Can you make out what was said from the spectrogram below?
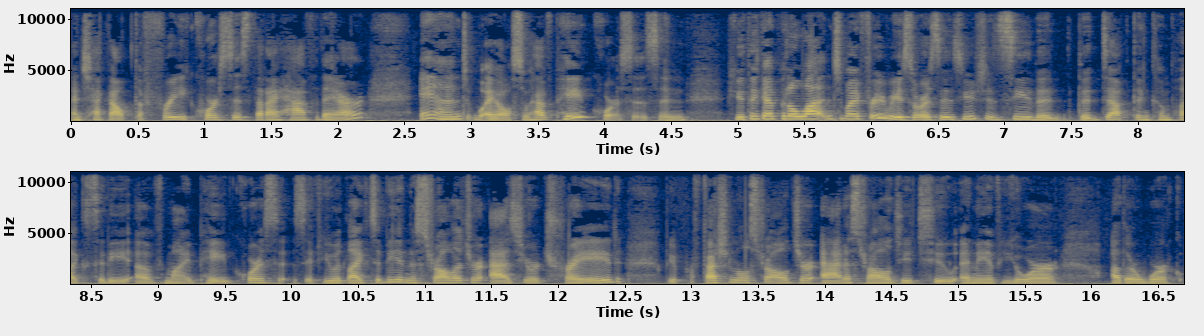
and check out the free courses that I have there. And I also have paid courses. And if you think I put a lot into my free resources, you should see the, the depth and complexity of my paid courses. If you would like to be an astrologer as your trade, be a professional astrologer, add astrology to any of your other work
